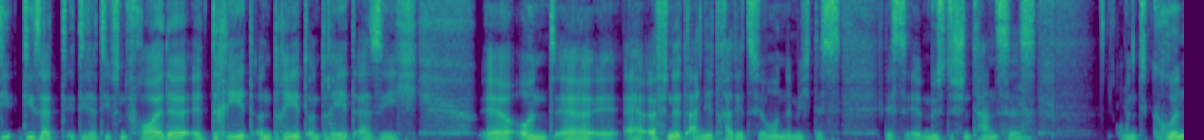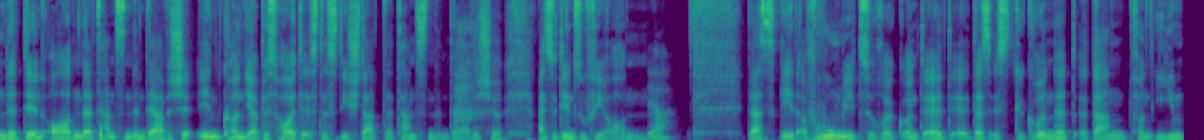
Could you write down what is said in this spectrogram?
die, dieser, dieser tiefsten Freude, äh, dreht und dreht und dreht er sich äh, und äh, eröffnet eine Tradition, nämlich des, des äh, mystischen Tanzes. Ja und gründet den Orden der tanzenden Derwische in Konya. Bis heute ist das die Stadt der tanzenden Derwische, also den Sufi-Orden. Ja. Das geht auf Rumi zurück und äh, das ist gegründet dann von ihm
